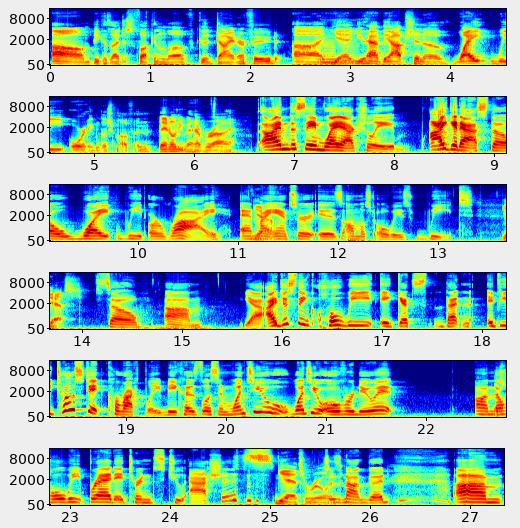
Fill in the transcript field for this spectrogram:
um, because I just fucking love good diner food. Uh, Yeah, you have the option of white, wheat, or English muffin. They don't even have rye. I'm the same way actually. I get asked though, white, wheat, or rye, and my answer is almost always wheat. Yes. So, um, yeah, I just think whole wheat it gets that if you toast it correctly, because listen, once you once you overdo it on the whole wheat bread, it turns to ashes. Yeah, it's ruined. which is not good. Um,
